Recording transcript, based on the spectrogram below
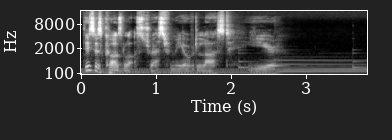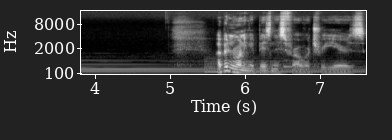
This has caused a lot of stress for me over the last year. I've been running a business for over three years.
